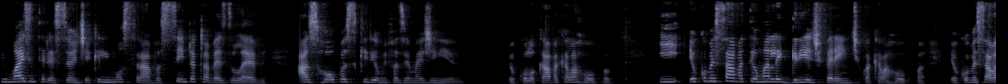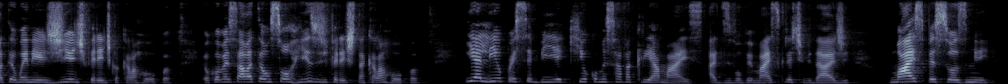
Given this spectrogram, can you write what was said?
E o mais interessante é que ele mostrava sempre através do leve as roupas que iriam me fazer mais dinheiro. Eu colocava aquela roupa e eu começava a ter uma alegria diferente com aquela roupa. Eu começava a ter uma energia diferente com aquela roupa. Eu começava a ter um sorriso diferente naquela roupa. E ali eu percebia que eu começava a criar mais, a desenvolver mais criatividade, mais pessoas me,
